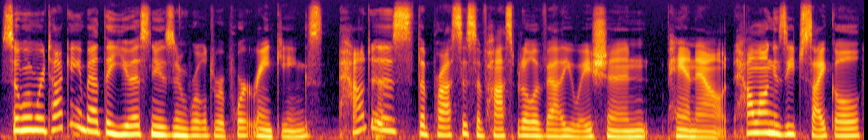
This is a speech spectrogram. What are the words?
So, when we're talking about the US News and World Report rankings, how does the process of hospital evaluation pan out? How long is each cycle?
